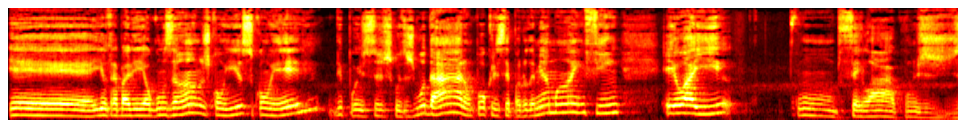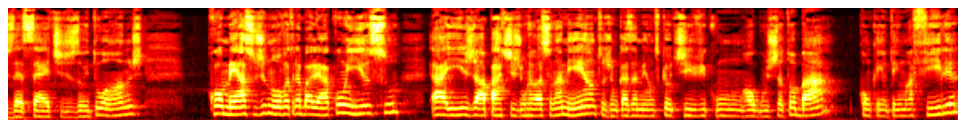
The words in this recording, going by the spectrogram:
É, e eu trabalhei alguns anos com isso, com ele. Depois as coisas mudaram, um pouco ele se separou da minha mãe, enfim. Eu aí, com, sei lá, com uns 17, 18 anos, começo de novo a trabalhar com isso. Aí já a partir de um relacionamento, de um casamento que eu tive com Augusto Jatobá, com quem eu tenho uma filha.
